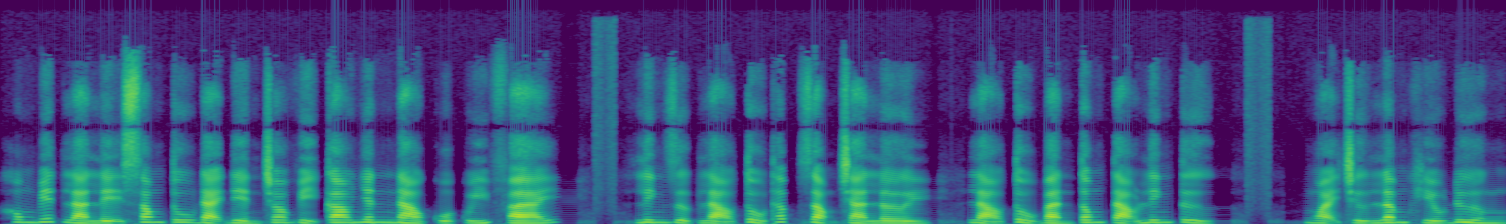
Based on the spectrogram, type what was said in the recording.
không biết là lễ song tu đại điển cho vị cao nhân nào của quý phái. Linh dược lão tổ thấp giọng trả lời, lão tổ bản tông tạo linh tử. Ngoại trừ lâm khiếu đường,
